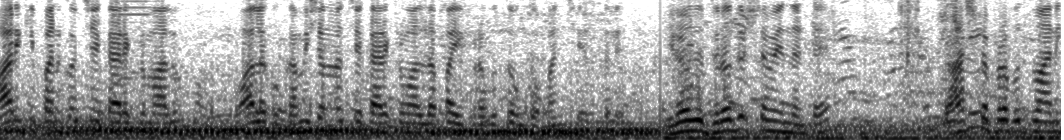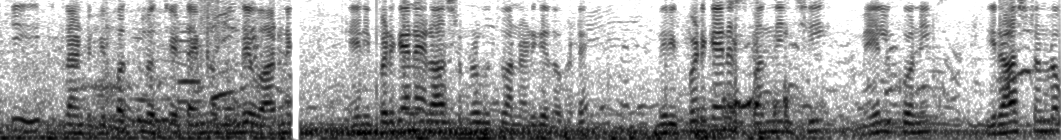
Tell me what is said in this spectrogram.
వారికి పనికొచ్చే కార్యక్రమాలు వాళ్ళకు కమిషన్లు వచ్చే కార్యక్రమాలు తప్ప ఈ ప్రభుత్వం ఇంకో పని చేస్తలేదు. ఈరోజు దురదృష్టం ఏంటంటే రాష్ట్ర ప్రభుత్వానికి ఇట్లాంటి విపత్తులు వచ్చే టైంలో ముందే వారిని నేను ఇప్పటికైనా రాష్ట్ర ప్రభుత్వాన్ని అడిగేది ఒకటే మీరు ఇప్పటికైనా స్పందించి మేలుకొని ఈ రాష్ట్రంలో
